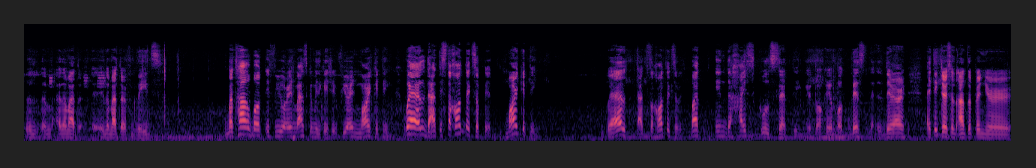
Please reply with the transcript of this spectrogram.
in the matter in the matter of grades but how about if you are in mass communication if you are in marketing? Well that is the context of it. Marketing. Well that's the context of it. But in the high school setting, you're talking about business. There are, I think there's an entrepreneur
